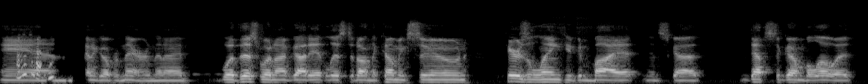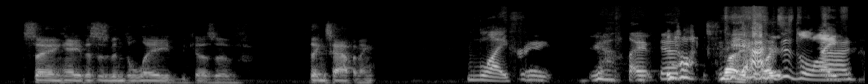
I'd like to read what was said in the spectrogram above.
And kind of go from there. And then I, with this one, I've got it listed on the coming soon. Here's a link you can buy it. It's got depths to come below it saying, "Hey, this has been delayed because of things happening." Life. great. Yeah, life. Yeah, Life, yeah, right? it's just life. Yeah,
